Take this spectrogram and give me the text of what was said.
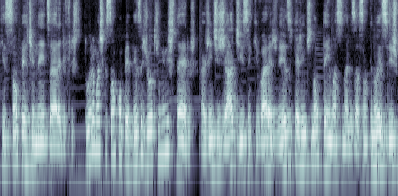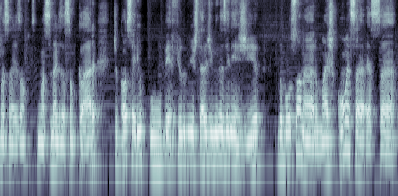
que são pertinentes à área de infraestrutura, mas que são competências de outros ministérios. A gente já disse aqui várias vezes que a gente não tem uma sinalização, que não existe uma sinalização, uma sinalização clara de qual seria o, o perfil do Ministério de Minas e Energia do Bolsonaro, mas com essa, essa,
